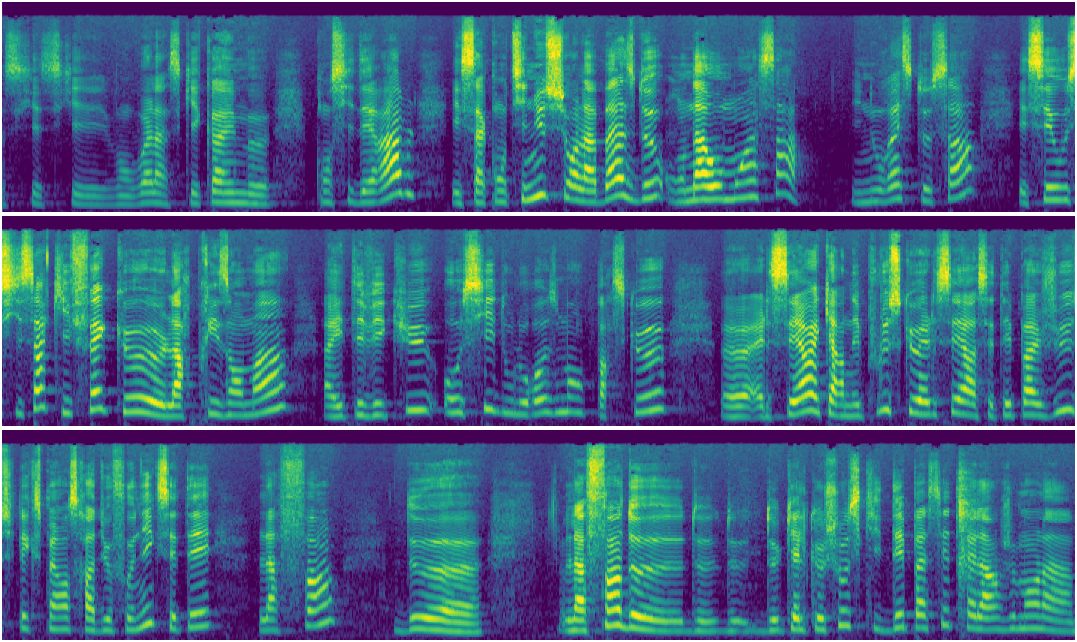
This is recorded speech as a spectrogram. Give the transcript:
ce qui est, ce qui est, voilà, ce qui est quand même euh, considérable, et ça continue sur la base de on a au moins ça. Il nous reste ça, et c'est aussi ça qui fait que la reprise en main a été vécue aussi douloureusement, parce que euh, LCA incarnait plus que LCA. C'était pas juste l'expérience radiophonique, c'était la fin de de, quelque chose qui dépassait très largement la,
